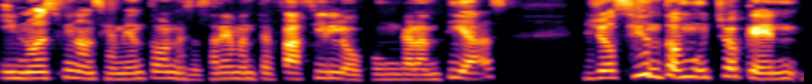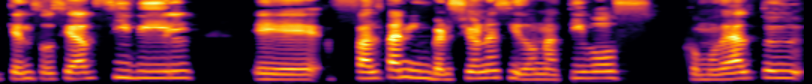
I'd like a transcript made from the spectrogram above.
y no es financiamiento necesariamente fácil o con garantías. Yo siento mucho que en, que en sociedad civil eh, faltan inversiones y donativos como de alto,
